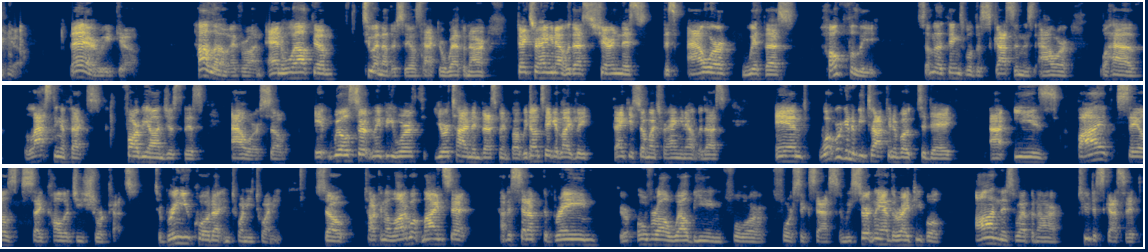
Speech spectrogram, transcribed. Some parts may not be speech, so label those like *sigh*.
we go. There we go. Hello, everyone, and welcome to another Sales Hacker webinar. Thanks for hanging out with us, sharing this this hour with us. Hopefully, some of the things we'll discuss in this hour will have lasting effects far beyond just this hour. So it will certainly be worth your time investment, but we don't take it lightly. Thank you so much for hanging out with us. And what we're going to be talking about today uh, is five sales psychology shortcuts to bring you quota in 2020. So, talking a lot about mindset, how to set up the brain, your overall well-being for for success, and we certainly have the right people on this webinar to discuss it.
